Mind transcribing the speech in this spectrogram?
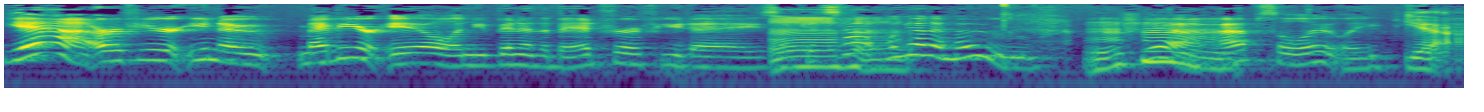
Yeah, or if you're, you know, maybe you're ill and you've been in the bed for a few days, like, it's Mm-hmm. we got to move. Yeah, absolutely. Yeah.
